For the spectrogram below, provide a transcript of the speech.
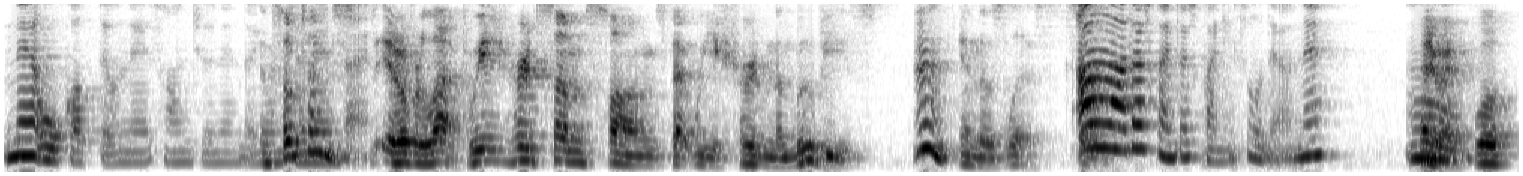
ね多かったよね30年代 And 40年 sometimes 代 it overlapped. We heard some songs that we heard in the movies in those lists. So, ああ確かに確かにそうだよね anyway, we'll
